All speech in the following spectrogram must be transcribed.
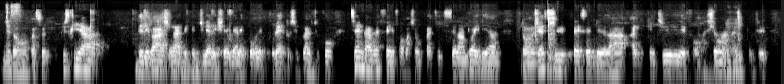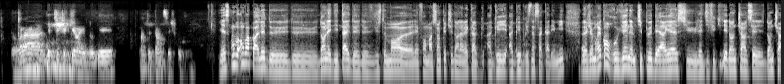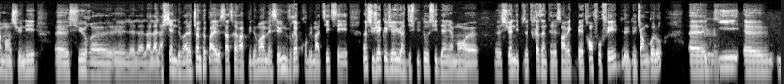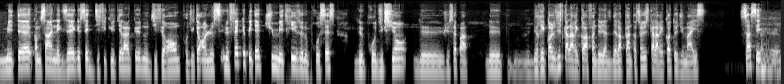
Yes. Donc, parce que puisqu'il y a de l'élevage, il y a l'agriculture, il y a les chèvres, il y a les les poulets, tout sur place. Du coup, si un gars veut faire une formation pratique, c'est l'endroit idéal. Donc, j'ai su faire celle de l'agriculture et formation en mmh. agriculture. Donc voilà des petits trucs qui ont évolué entre temps, si je peux dire. Yes, on va, on va parler de, de dans les détails de, de justement euh, les formations que tu donnes avec Agri, Agri Business Academy. Euh, J'aimerais qu'on revienne un petit peu derrière sur les difficultés dont tu as, dont tu as mentionné euh, sur euh, la, la, la, la, chaîne de valeur. Tu as un peu parlé de ça très rapidement, mais c'est une vraie problématique. C'est un sujet que j'ai eu à discuter aussi dernièrement euh, sur un épisode très intéressant avec Bertrand Fauffé de, de Djangolo. Euh, mmh. qui euh, mettait comme ça en exergue cette difficulté-là que nos différents producteurs ont. Le, le fait que peut-être tu maîtrises le process de production de, je sais pas, de, de récolte jusqu'à la récolte, enfin de, de la plantation jusqu'à la récolte du maïs. Ça, c'est mmh.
